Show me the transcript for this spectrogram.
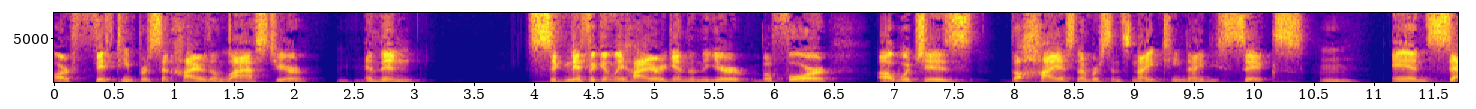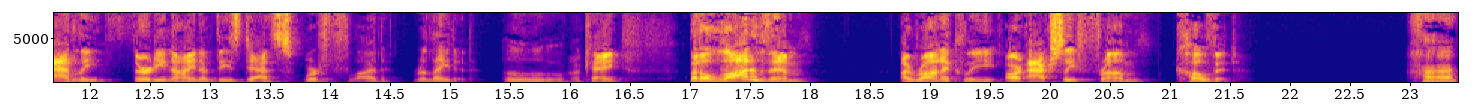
are 15% higher than last year, and then significantly higher again than the year before, uh, which is the highest number since 1996. And sadly, 39 of these deaths were flood related. Ooh. Okay. But a lot of them, ironically, are actually from COVID. Huh?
